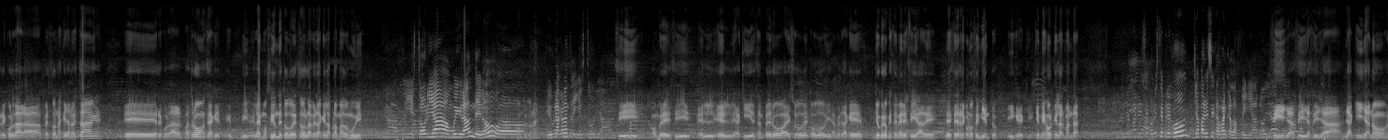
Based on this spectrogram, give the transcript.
recordar a personas que ya no están, eh, recordar al patrón, o sea que, la emoción de todo esto la verdad que la ha plasmado muy bien. Trayectoria muy grande, ¿no? Ah, ¿Cómo, perdona? Que una gran trayectoria. Sí, hombre, sí. Él, él aquí en San Pedro ha hecho de todo y la verdad que yo creo que se merecía de, de ese reconocimiento y que, mejor que la hermandad. Ya parece, con este pregón ya parece que arranca la feria, ¿no? Sí, ya, sí, ya, sí, ya, ya aquí ya no,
